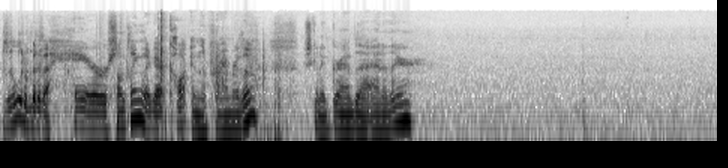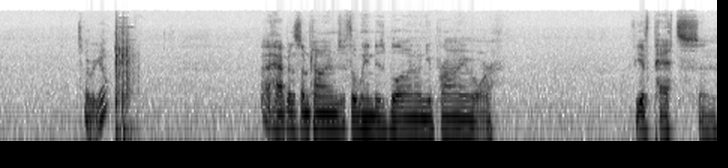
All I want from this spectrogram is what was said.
There's a little bit of a hair or something that got caught in the primer though. Just going to grab that out of there. There we go. That happens sometimes if the wind is blowing when you prime or if you have pets and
